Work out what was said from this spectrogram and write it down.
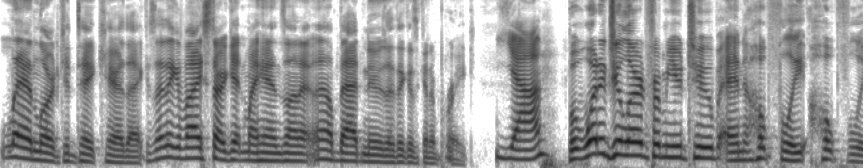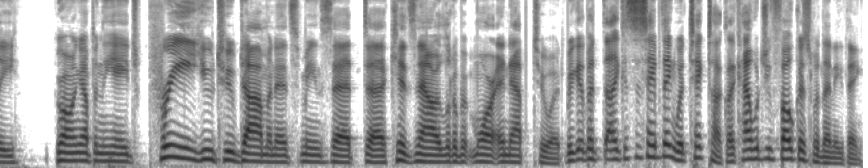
landlord can take care of that because I think if I start getting my hands on it, well, bad news. I think it's gonna break. Yeah. But what did you learn from YouTube? And hopefully, hopefully, growing up in the age pre-YouTube dominance means that uh, kids now are a little bit more inept to it. Because, but like it's the same thing with TikTok. Like, how would you focus with anything?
